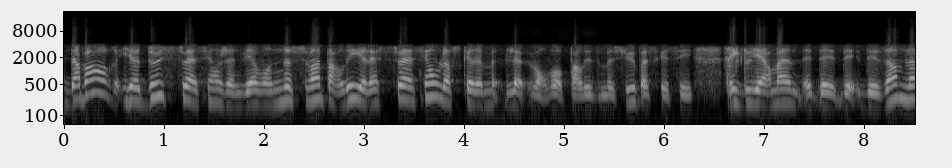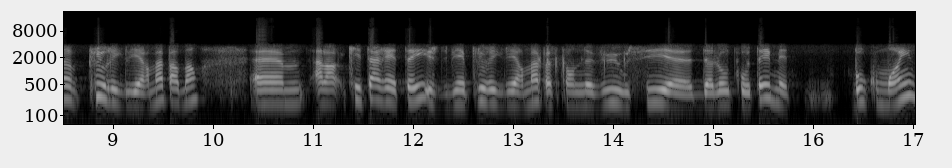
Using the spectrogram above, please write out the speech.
D'abord, il y a deux situations, Geneviève. On en a souvent parlé. Il y a la situation lorsque le, on va parler du monsieur parce que c'est régulièrement des, des, hommes là, plus régulièrement, pardon. Euh, alors, qui est arrêté. Je dis bien plus régulièrement parce qu'on a vu aussi euh, de l'autre côté, mais beaucoup moins.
